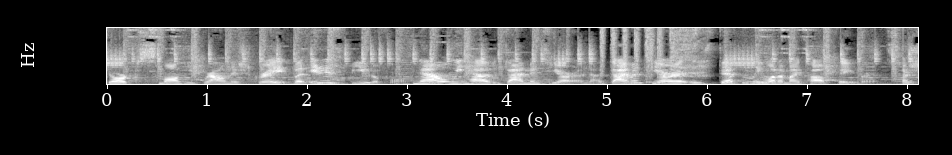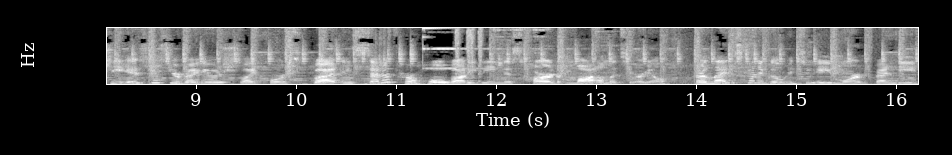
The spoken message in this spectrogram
dark, smoggy, brownish gray, but it is beautiful. Now we have Diamond Tiara. Now, Diamond Tiara is definitely one of my top favorites. Now, she is just your regular Schleich horse, but instead of her whole body being this hard model material, her legs kind of go into a more bendy,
